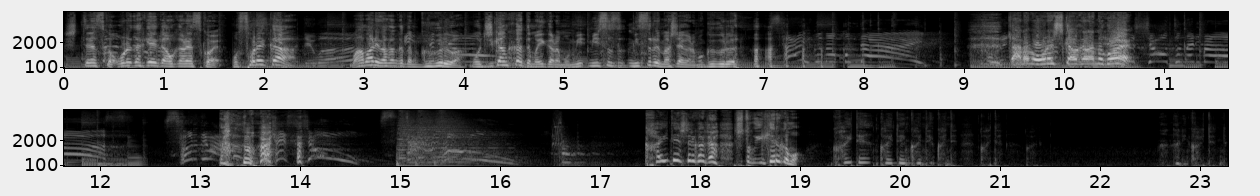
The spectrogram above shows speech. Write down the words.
知ってるやつか？俺だけが分かるやつ来い。もうそれか、あまり分かんかったらググるわ。もう時間かかってもいいからもうミミス、ミスるましやからもうググる。頼む俺しか分からんの来い回転してる感じ。あ、ちょっといけるかも。回転、回転、回転、回転、回転、回何書いて。んだ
